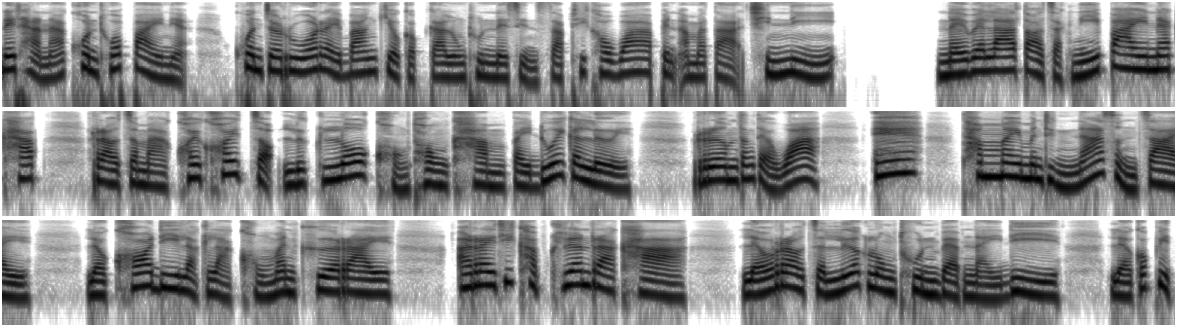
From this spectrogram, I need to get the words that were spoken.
ในฐานะคนทั่วไปเนี่ย ควรจะรู้อะไรบ้างเกี่ยวกับการลงทุนในสินทรัพย์ที่เขาว่าเป็นอมตะชิ้นนี้ ในเวลาต่อจากนี้ไปนะครับ เราจะมาค่อยๆเจาะลึกโลกของทองคำไปด้วยกันเลย เริ่มตั้งแต่ว่า เอ๊ะ ทำไมมันถึงน่าสนใจ แล้วข้อดีหลักๆ ของมันคืออะไร อะไรที่ขับเคลื่อนราคา แล้วเราจะเลือกลงทุนแบบไหนดี แล้วก็ปิด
